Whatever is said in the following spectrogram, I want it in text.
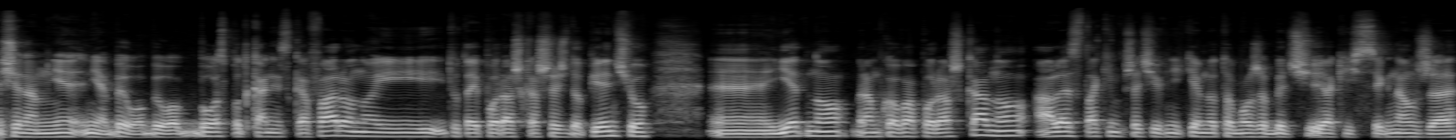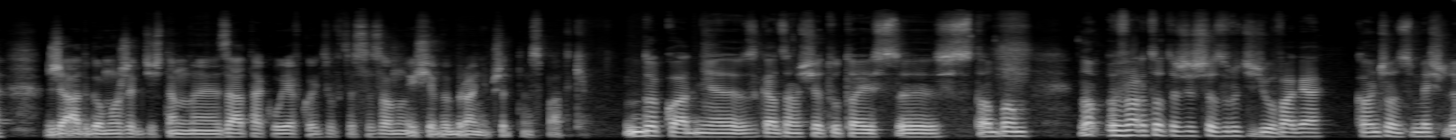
się nam nie, nie było. było. Było spotkanie z Kafaro, no i tutaj porażka 6 do 5. E, jedno bramkowa porażka, no ale z takim przeciwnikiem, no to może być jakiś sygnał, że, że Adgo może gdzieś tam e, zaatakuje w końcówce sezonu i się wybroni przed tym spadkiem. Dokładnie, zgadzam się tutaj z, z Tobą. No, warto też jeszcze zwrócić uwagę kończąc myśl,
